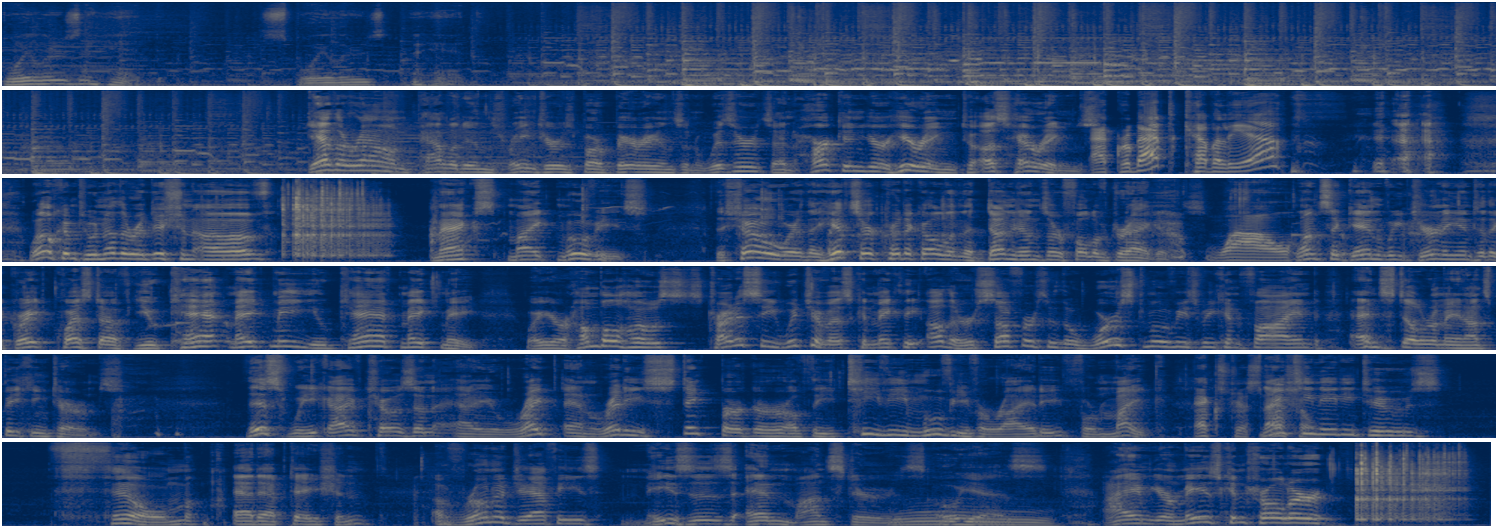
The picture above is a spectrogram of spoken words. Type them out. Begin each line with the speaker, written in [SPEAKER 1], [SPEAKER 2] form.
[SPEAKER 1] Spoilers ahead. Spoilers ahead.
[SPEAKER 2] Gather round, paladins, rangers, barbarians, and wizards, and hearken your hearing to us herrings.
[SPEAKER 3] Acrobat, cavalier.
[SPEAKER 2] Welcome to another edition of Max Mike Movies, the show where the hits are critical and the dungeons are full of dragons.
[SPEAKER 3] Wow.
[SPEAKER 2] Once again, we journey into the great quest of You Can't Make Me, You Can't Make Me, where your humble hosts try to see which of us can make the other suffer through the worst movies we can find and still remain on speaking terms. This week, I've chosen a ripe and ready stink burger of the TV movie variety for Mike.
[SPEAKER 3] Extra special.
[SPEAKER 2] 1982's film adaptation of Rona Jaffe's Mazes and Monsters. Oh, yes. I am your maze controller,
